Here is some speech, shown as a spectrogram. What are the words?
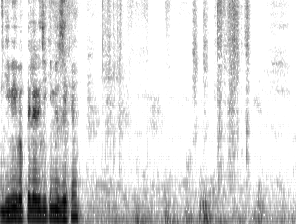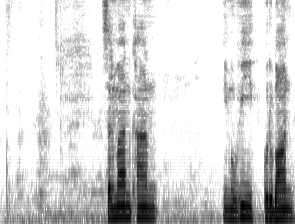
ये भी लेरी जी की म्यूज़िक है। सलमान खान की मूवी कुर्बान।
